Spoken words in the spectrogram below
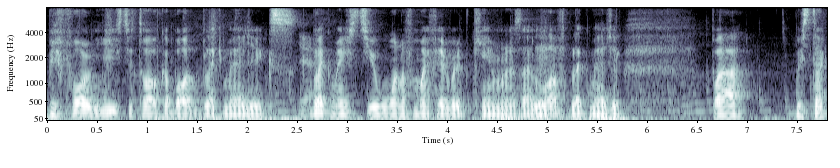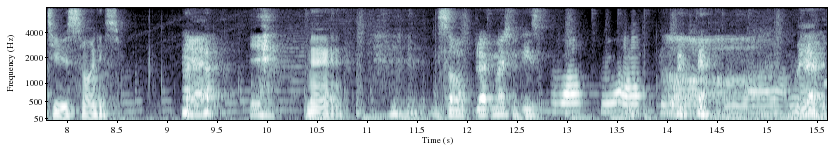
before we used to talk about Blackmagics. Yeah. Blackmagic still one of my favorite cameras. I love Blackmagic, but we start to use Sony's. Yeah, yeah. Man, So Blackmagic is Man,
